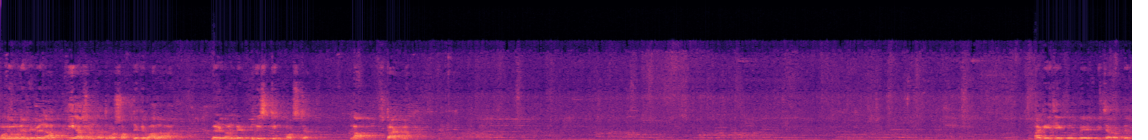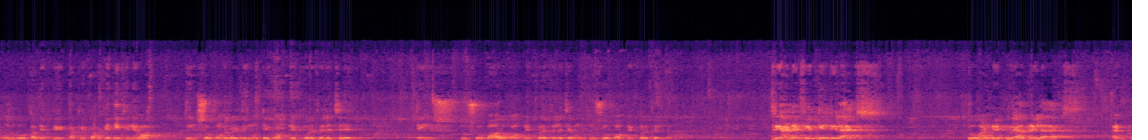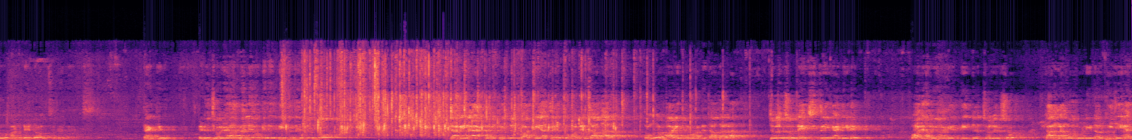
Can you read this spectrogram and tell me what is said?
মনে মনে ভেবে নাও কি আসনটা তোমার সব থেকে ভালো হয়। মেরুদণ্ডের টুইস্টিং পশ্চার নাও স্টার্ট নাও আগে যে করবে, বিচারকদের বলব, তাদেরকে, তাকে একটু আগে দেখে নেওয়া। তিনশো পনেরো ইতিমধ্যে কমপ্লিট করে ফেলেছে। দুশো বারো কমপ্লিট করে ফেলেছে এবং দুশো কমপ্লিট করে ফেলল। Three hundred fifteen relax two hundred twelve relax two hundred also relax thank you একটু জোরে হাত তালি হোক তিনজনের জন্য। জানি না এখনও তিনজন বাকি আছে, তোমাদের দাদারা। তোমরা ভাই, তোমাদের দাদারা। চলে এসো নেক্সট থ্রি ক্যান্ডিডেট বয়স বিভাগের তিনজন চলে এসো। তার নাম্বার ভিজে গেছে।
